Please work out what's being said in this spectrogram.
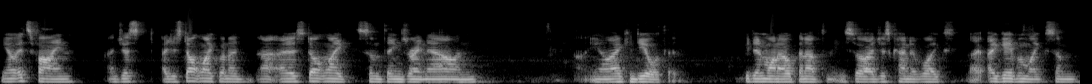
you know, it's fine. I just I just don't like when I I just don't like some things right now, and you know I can deal with it. He didn't want to open up to me, so I just kind of like I, I gave him like some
